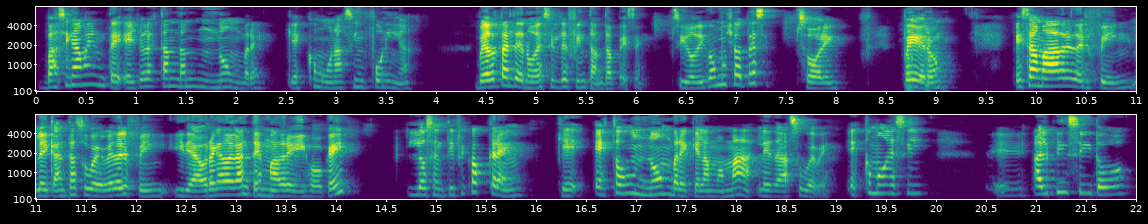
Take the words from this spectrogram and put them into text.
Básicamente ellos le están dando un nombre que es como una sinfonía. Voy a tratar de no decir delfín tantas veces. Si lo digo muchas veces, sorry. Pero esa madre delfín le canta a su bebé delfín y de ahora en adelante es madre e hijo, ¿ok? Los científicos creen que esto es un nombre que la mamá le da a su bebé. Es como decir, eh, alpincito,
